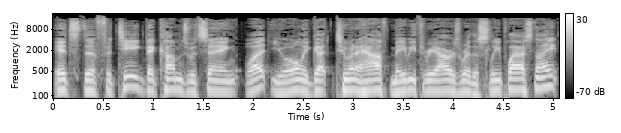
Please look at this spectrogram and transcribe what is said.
It's the fatigue that comes with saying, What? You only got two and a half, maybe three hours worth of sleep last night?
